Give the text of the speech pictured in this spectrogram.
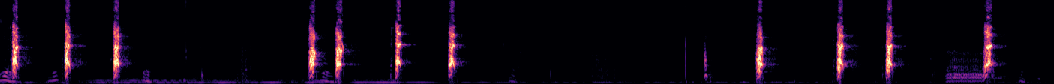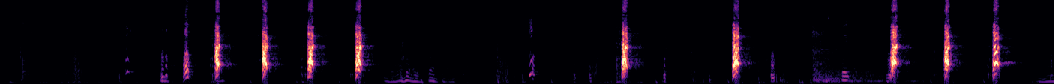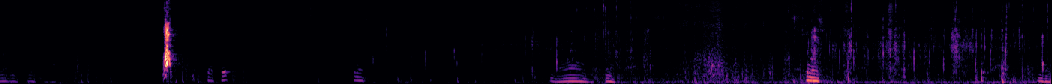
Zero. Z. Bra. Zero. Bravo, forte. Fui. Come on. Come on.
